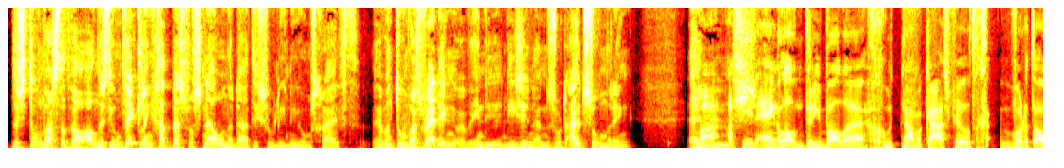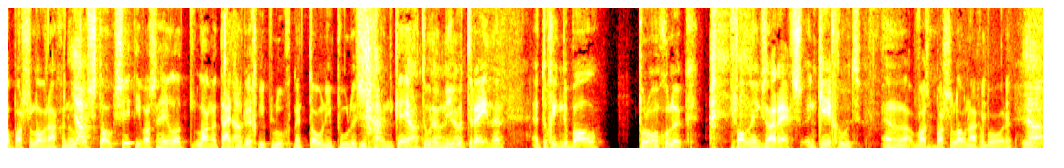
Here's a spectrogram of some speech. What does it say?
Dus toen was dat wel anders. Die ontwikkeling gaat best wel snel inderdaad, die Souli nu omschrijft. Eh, Want toen was Reading in die, in die zin een soort uitzondering. En Maar nu- als je in Engeland drie ballen goed naar elkaar speelt, wordt het al Barcelona genoemd. Ja. Stoke City was een hele lange tijd Ja. een rugbyploeg met Tony Poulis. Ja, En die kregen toen een nieuwe trainer. En toen ging de bal per ongeluk van links naar rechts een keer goed. En dan was Barcelona geboren. Ja,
